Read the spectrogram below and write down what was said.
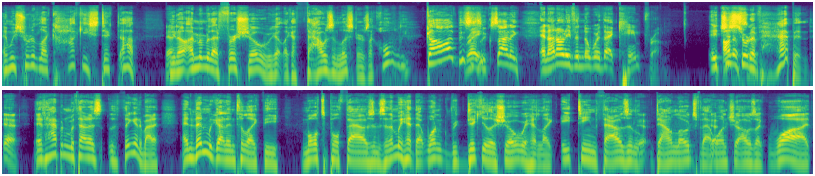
and we sort of like hockey sticked up. Yeah. You know, I remember that first show where we got like a thousand listeners. Like, holy God, this is exciting! And I don't even know where that came from. It just sort of happened. Yeah. It happened without us thinking about it. And then we got into like the multiple thousands. And then we had that one ridiculous show where we had like 18,000 Yeah. downloads for that Yeah. one show. I was like, what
